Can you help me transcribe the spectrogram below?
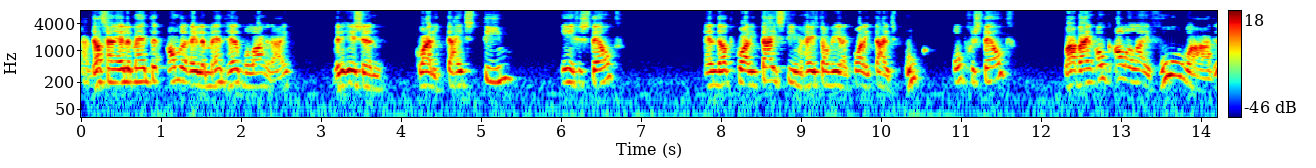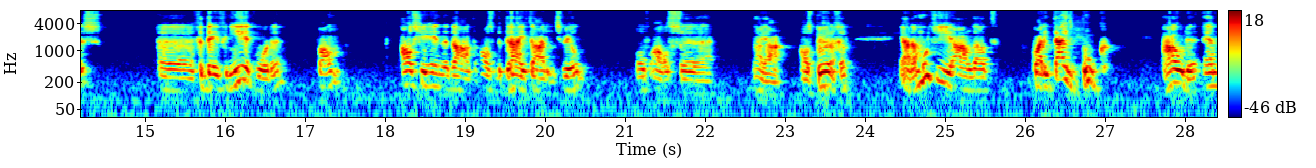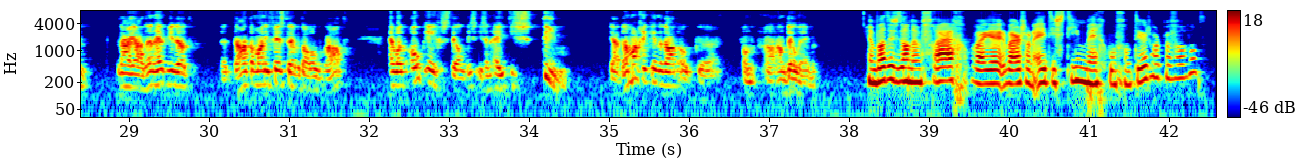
nou, dat zijn elementen. Ander element, heel belangrijk. Er is een kwaliteitsteam ingesteld. En dat kwaliteitsteam heeft dan weer een kwaliteitsboek opgesteld. Waarbij ook allerlei voorwaarden uh, gedefinieerd worden. Van als je inderdaad als bedrijf daar iets wil. Of als, uh, nou ja, als burger. Ja, dan moet je je aan dat kwaliteitsboek houden. En nou ja, dan heb je dat. Datamanifest, daar hebben we het al over gehad. En wat ook ingesteld is, is een ethisch team. Ja, daar mag ik inderdaad ook uh, van, aan deelnemen. En wat is dan een vraag waar, je, waar zo'n ethisch team mee geconfronteerd wordt bijvoorbeeld?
